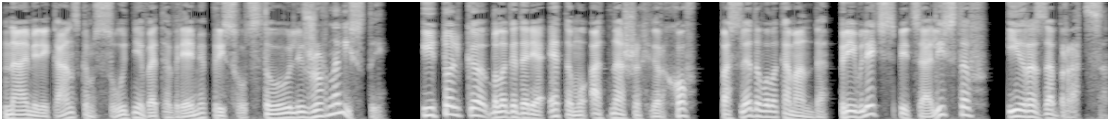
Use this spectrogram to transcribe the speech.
На американском судне в это время присутствовали журналисты. И только благодаря этому от наших верхов последовала команда привлечь специалистов и разобраться.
